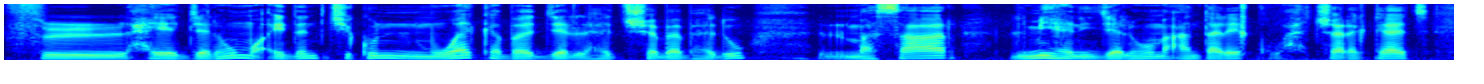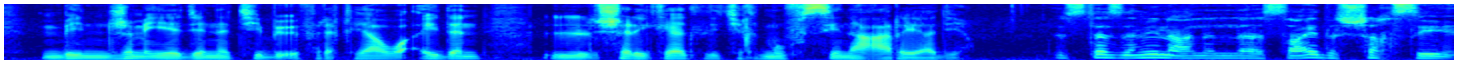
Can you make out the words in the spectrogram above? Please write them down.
في الحياة ديالهم وأيضا تكون مواكبة ديال هاد الشباب هادو المسار المهني ديالهم عن طريق واحد الشركات بين الجمعيه ديالنا تيبي إفريقيا وأيضا الشركات اللي تخدموا في الصناعة الرياضية. أستاذ أمين على الصعيد الشخصي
